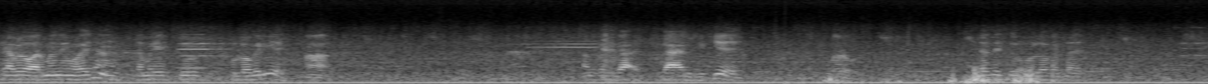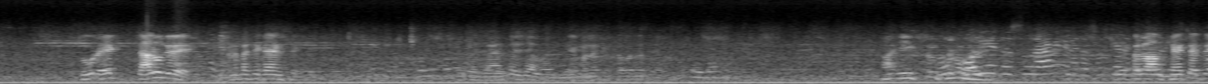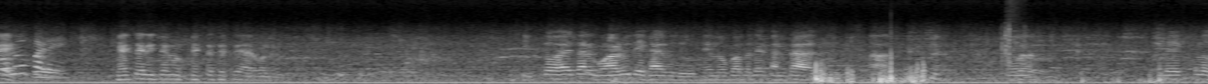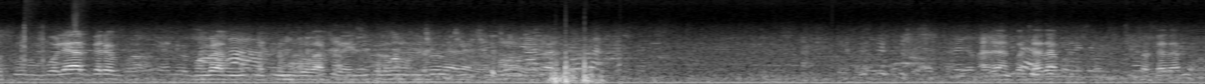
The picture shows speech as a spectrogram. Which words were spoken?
કે આપણે હોર્મોનિયમ હોય છે ને તમે એક ચૂર ફૂલો કરીએ. હા. અને પછી ગાયન શીખીએ. બરોબર. જલ્દી ચૂર ફૂલો કરતા ચૂર એક ચાલુ જ રહે અને પછી ગાયન શીખીએ. તો જાણતો જ હોય. મને ખબર નથી. હા શું તો સુર આવે ને તો સુર એ કેમ આમ ખેંચે તે. ખેંચે નીચેનું ખેંચે છે તે હાર્મોનિયમ શીખતો હોય ત્યારે ગોળું દેખાય બધું. તે લોકો બધા કંટાળે છે. હા. તો બરોબર એટલે એક પેલો સુર બોલ્યા જ કરે. ભોંગળા મશીન વાંચે પેલો આપો. આપો.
